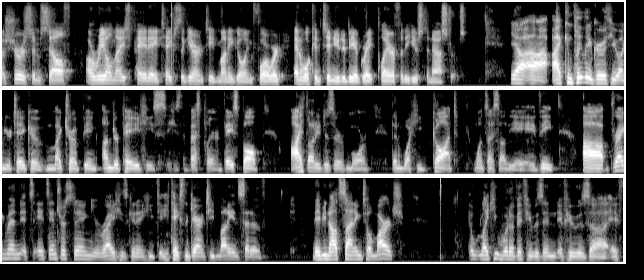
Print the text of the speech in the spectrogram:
assures himself a real nice payday, takes the guaranteed money going forward, and will continue to be a great player for the Houston Astros. Yeah, uh, I completely agree with you on your take of Mike Trout being underpaid. He's he's the best player in baseball. I thought he deserved more than what he got once I saw the AAV. Uh, Bregman, it's it's interesting. You're right. He's gonna he he takes the guaranteed money instead of maybe not signing till March, like he would have if he was in if he was uh, if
